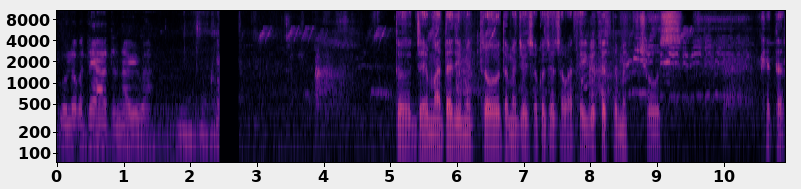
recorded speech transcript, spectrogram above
સ્કૂલો બધે આવતો નવી બા તો જય માતાજી મિત્રો તમે જોઈ શકો છો સવાર થઈ ગયો છે. તમે જો ખેતર.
